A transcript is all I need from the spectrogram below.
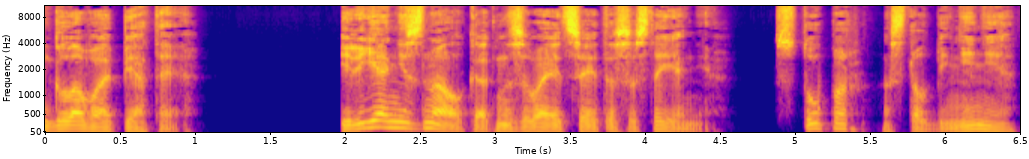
Глава пятая. Илья не знал, как называется это состояние. Ступор, остолбенение,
